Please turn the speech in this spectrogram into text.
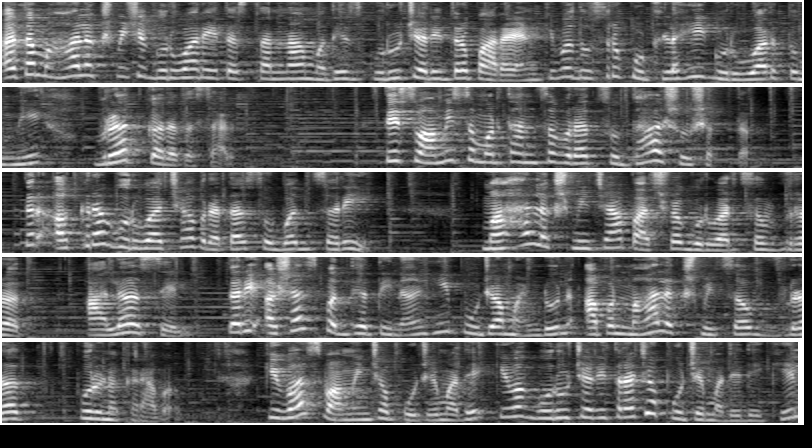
आता महालक्ष्मीचे गुरुवार येत असताना मध्येच गुरुचरित्र पारायण किंवा दुसरं कुठलंही गुरुवार तुम्ही व्रत करत असाल ते स्वामी समर्थांचं व्रत सुद्धा असू शकतं. तर अकरा गुरुवारच्या व्रतासोबत जरी महालक्ष्मीच्या पाचव्या गुरुवारचं व्रत आलं असेल तरी अशाच पद्धतीनं ही पूजा मांडून आपण महालक्ष्मीचं व्रत पूर्ण करावं. किंवा स्वामींच्या पूजेमध्ये किंवा गुरुचरित्राच्या पूजेमध्ये देखील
